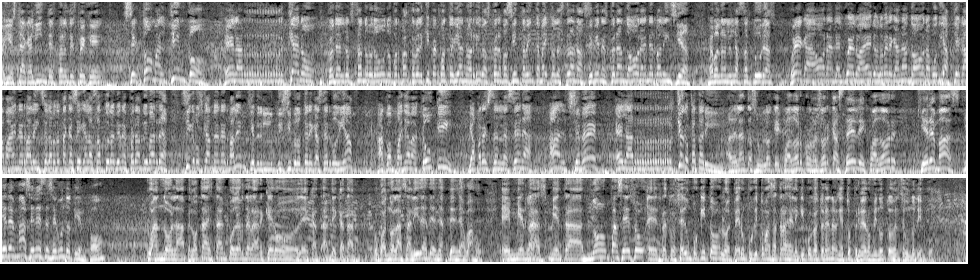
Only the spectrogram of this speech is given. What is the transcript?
Ahí está Galíndez para el despeje. Se toma el tiempo. El arquero con el dorsal número uno por parte del equipo ecuatoriano. Arriba espera pacientemente a Michael Estrada. Se viene esperando ahora en el Valencia. El balón en las alturas. Juega ahora en el duelo aéreo. Lo viene ganando ahora. Bodiaf llegaba a Ener Valencia. La pelota que sigue en las alturas. Viene esperando Ibarra. Sigue buscando Ener Valencia. Pero el discípulo tiene que hacer Bodiaf. Acompañaba a Kouki. Y aparece en la escena al Chebeb, el arquero catarí. Adelanta su bloque Ecuador, profesor Castel. Ecuador quiere más, quiere más en este segundo tiempo. Cuando la pelota está en poder del arquero de Qatar, de Qatar o cuando la salida es desde, desde abajo. Eh, mientras, Claro. mientras no pase eso, eh, retrocede un poquito, lo espera un poquito más atrás el equipo ecuatoriano en estos primeros minutos del segundo tiempo.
